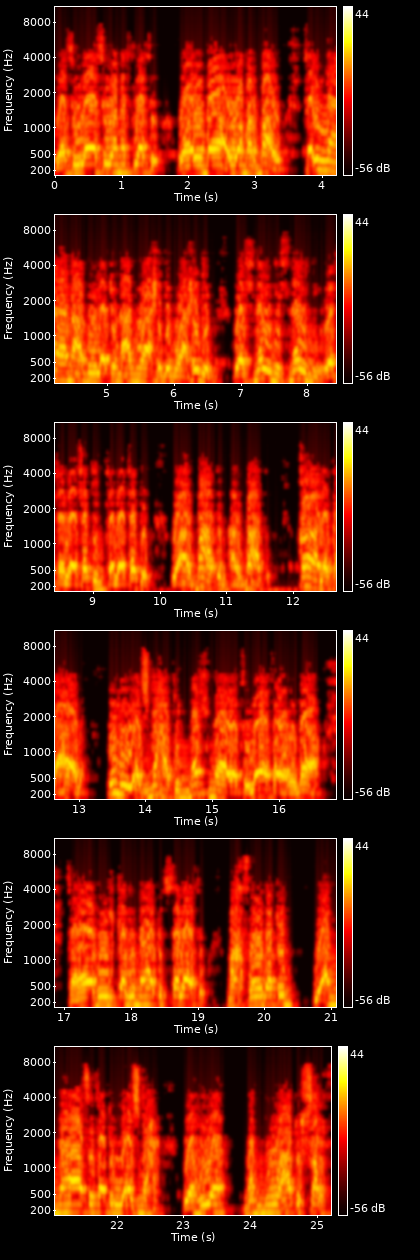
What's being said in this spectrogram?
وثلاث ومثلث ورباع ومربع. فإنها معدولة عن واحد واحد واثنين اثنين وثلاثة ثلاثة وأربعة أربعة. قال تعالى أولي أجنحة مثنى وثلاث ورباع. فهذه الكلمات الثلاث مخفوضة لأنها صفة لأجنحة وهي ممنوعة الصرف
